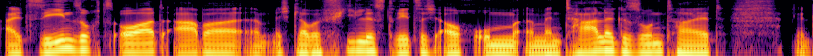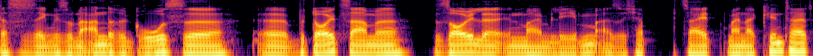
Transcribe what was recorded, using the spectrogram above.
als Sehnsuchtsort, aber ähm, ich glaube, vieles dreht sich auch um äh, mentale Gesundheit. Das ist irgendwie so eine andere große, äh, bedeutsame Säule in meinem Leben. Also ich habe seit meiner Kindheit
